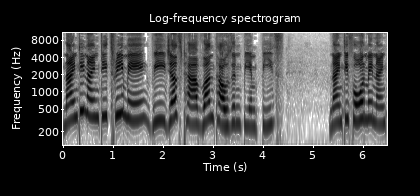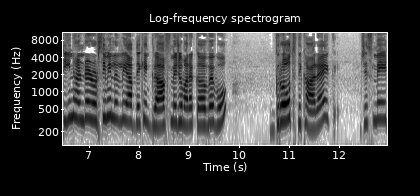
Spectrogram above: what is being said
1993 में वी जस्ट हैव 1000 पीएमपीज़ 94 में 1900 और सिमिलरली आप देखें ग्राफ में जो हमारा कर्व है, वो ग्रोथ दिखा रहा है। जिसमें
